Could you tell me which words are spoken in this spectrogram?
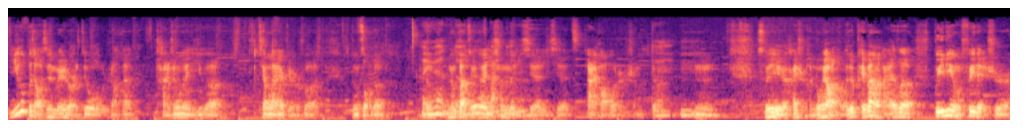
一个不小心，没准儿就让他产生了一个将来，比如说能走的。很远能能伴随他一生的一些一些爱好或者是什么，对吧？，嗯，嗯，所以还是很重要的。我觉得陪伴孩子不一定非得是，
